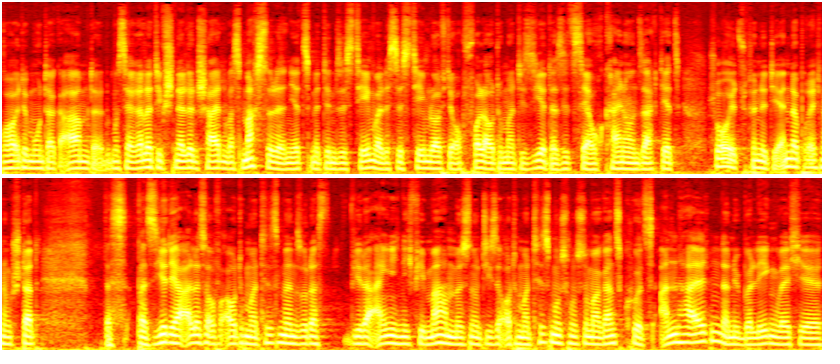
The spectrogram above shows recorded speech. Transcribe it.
heute Montagabend, du musst ja relativ schnell entscheiden, was machst du denn jetzt mit dem System, weil das System läuft ja auch voll automatisiert, da sitzt ja auch keiner und sagt jetzt, so, jetzt findet die Endabrechnung statt das basiert ja alles auf Automatismen, sodass wir da eigentlich nicht viel machen müssen. Und dieser Automatismus musst du mal ganz kurz anhalten, dann überlegen, welche,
